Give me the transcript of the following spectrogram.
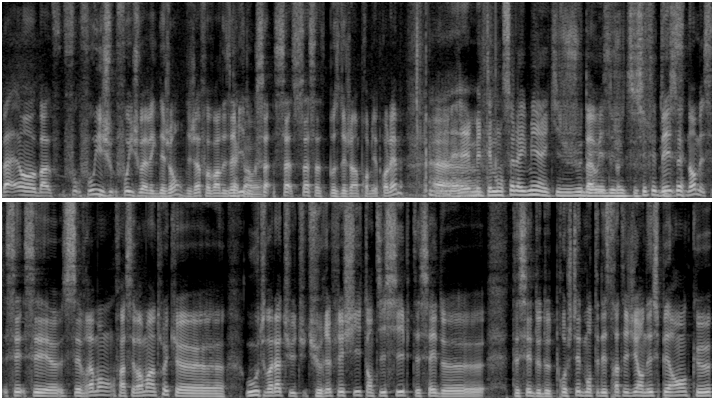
Bah, euh, bah, faut, faut, y faut y jouer avec des gens. Déjà, faut avoir des amis. Donc ouais. ça, ça, ça, ça te pose déjà un premier problème. Euh, Euh, mais t'es mon seul ami avec qui je joue bah des, oui, des jeux de société. Mais c'est- non, mais c'est vraiment, un truc euh, où tu voilà, tu, tu, tu réfléchis, t'anticipes, t'essayes de de, de te projeter, de monter des stratégies en espérant que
